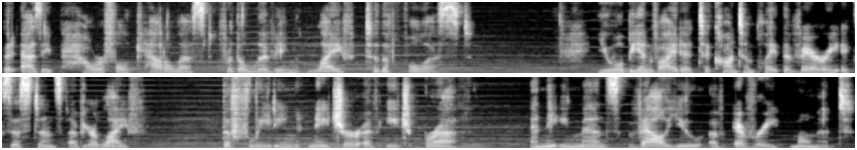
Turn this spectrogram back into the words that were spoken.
but as a powerful catalyst for the living life to the fullest. You will be invited to contemplate the very existence of your life, the fleeting nature of each breath, and the immense value of every moment.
